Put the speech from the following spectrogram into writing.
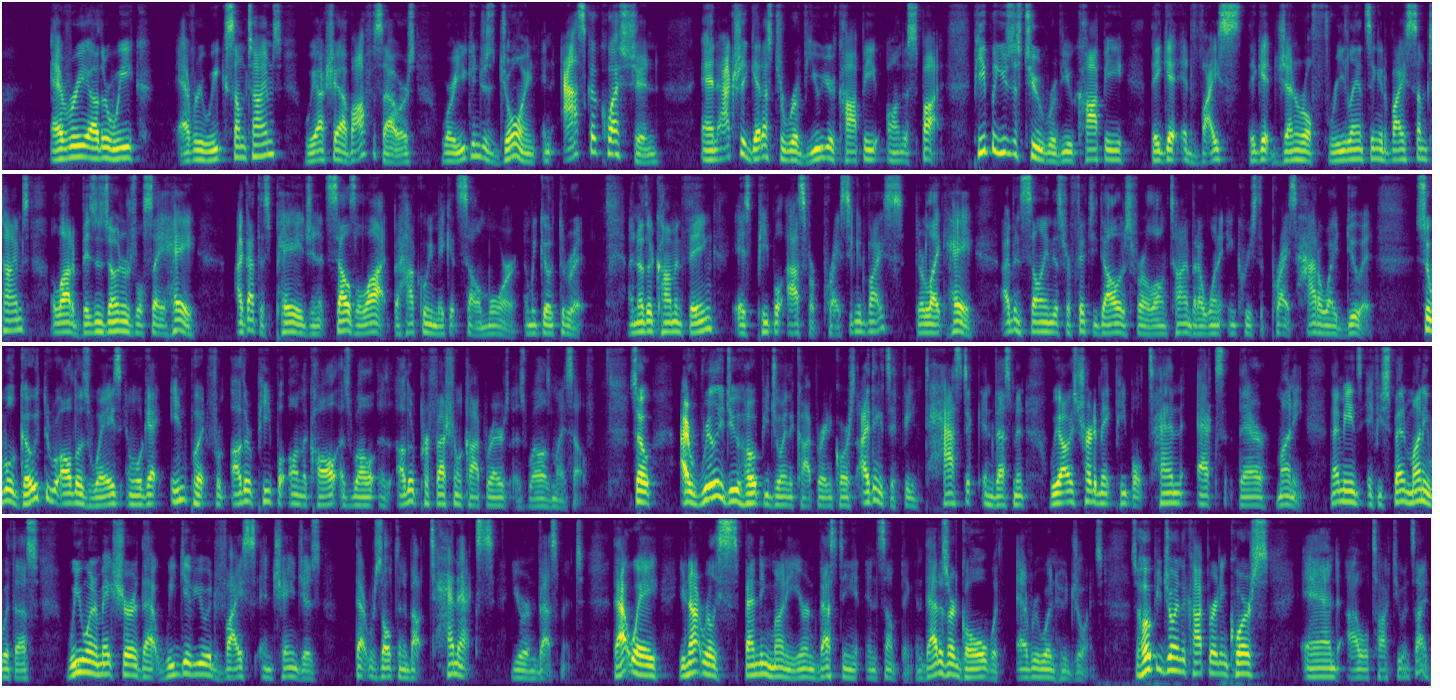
every other week, every week sometimes, we actually have office hours where you can just join and ask a question and actually get us to review your copy on the spot. People use us to review copy, they get advice, they get general freelancing advice sometimes. A lot of business owners will say, Hey, I got this page and it sells a lot, but how can we make it sell more? And we go through it. Another common thing is people ask for pricing advice. They're like, hey, I've been selling this for $50 for a long time, but I want to increase the price. How do I do it? So we'll go through all those ways and we'll get input from other people on the call as well as other professional copywriters as well as myself. So I really do hope you join the copywriting course. I think it's a fantastic investment. We always try to make people 10x their money. That means if you spend money with us, we want to make sure that we give you advice and changes that result in about 10x your investment. That way, you're not really spending money, you're investing it in something. And that is our goal with everyone who joins. So hope you join the copywriting course, and I will talk to you inside.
